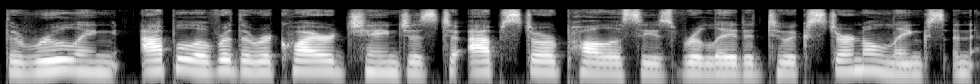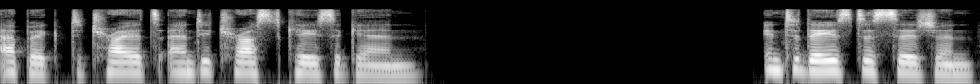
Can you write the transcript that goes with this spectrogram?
the ruling, Apple over the required changes to App Store policies related to external links, and Epic to try its antitrust case again. In today's decision,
